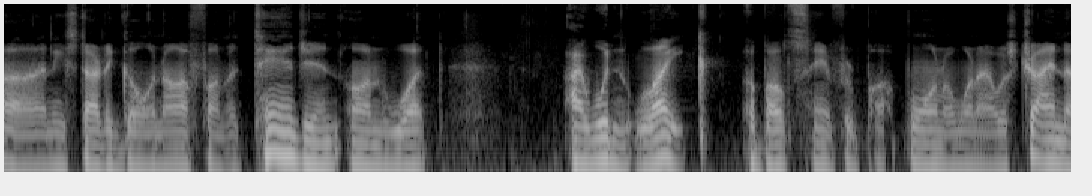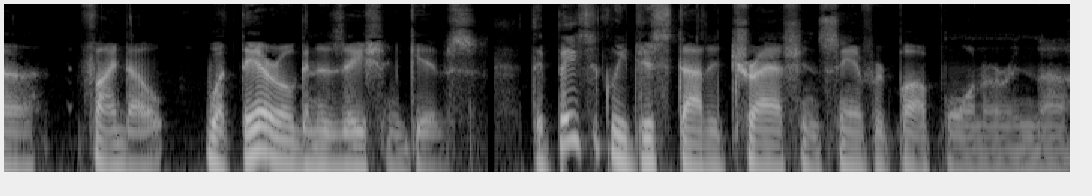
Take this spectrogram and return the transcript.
Uh, and he started going off on a tangent on what I wouldn't like about Sanford Pop Warner when I was trying to find out what their organization gives. They basically just started trashing Sanford Pop Warner and uh,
